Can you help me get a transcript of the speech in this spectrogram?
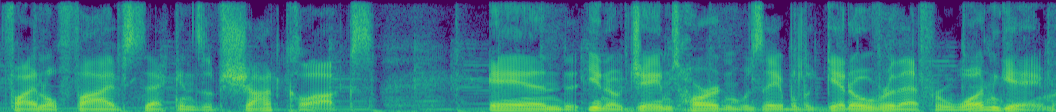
final five seconds of shot clocks. And, you know, James Harden was able to get over that for one game,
